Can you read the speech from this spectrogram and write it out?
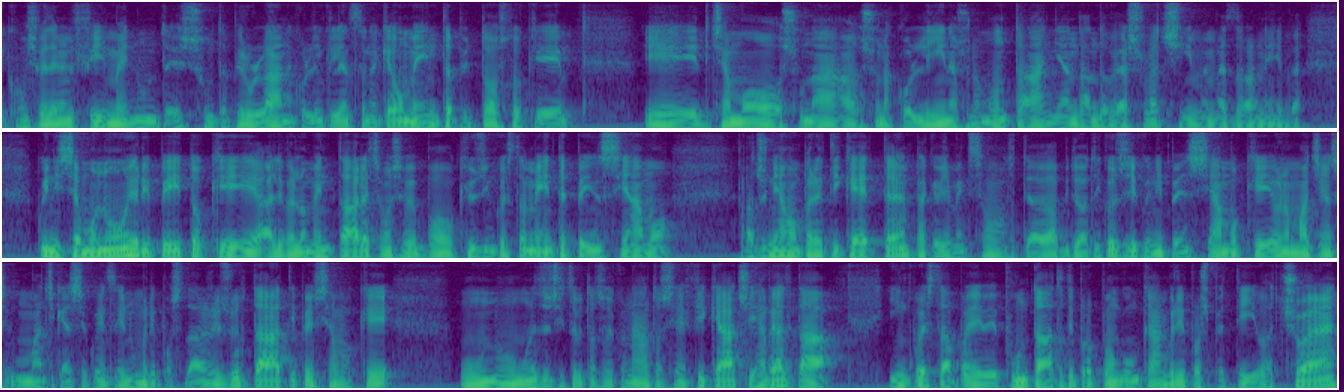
come si vede nel film, un, su un tapirulane con l'inclinazione che aumenta, piuttosto che e, diciamo su una, su una, collina, su una montagna andando verso la cima in mezzo alla neve. Quindi siamo noi, ripeto, che a livello mentale siamo sempre un po' chiusi in questa mente, pensiamo, ragioniamo per etichette, perché ovviamente siamo stati abituati così, quindi pensiamo che una magica, magica sequenza di numeri possa dare risultati, pensiamo che un, un, esercizio piuttosto che un altro sia efficace, in realtà in questa eh, puntata ti propongo un cambio di prospettiva, cioè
